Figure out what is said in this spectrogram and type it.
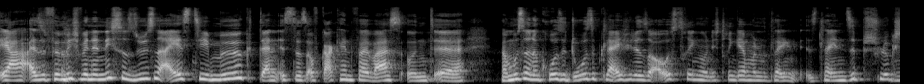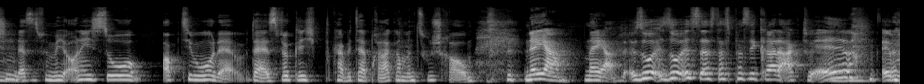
ja, also für mich, wenn ihr nicht so süßen Eistee mögt, dann ist das auf gar keinen Fall was. Und äh, man muss so eine große Dose gleich wieder so austrinken und ich trinke einfach nur einen kleinen, kleinen Sippschlückchen. Mhm. Das ist für mich auch nicht so optimo. Da, da ist wirklich Kapital Bra kann man zuschrauben. naja, naja, so, so ist das. Das passiert gerade aktuell. Mhm. ähm,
